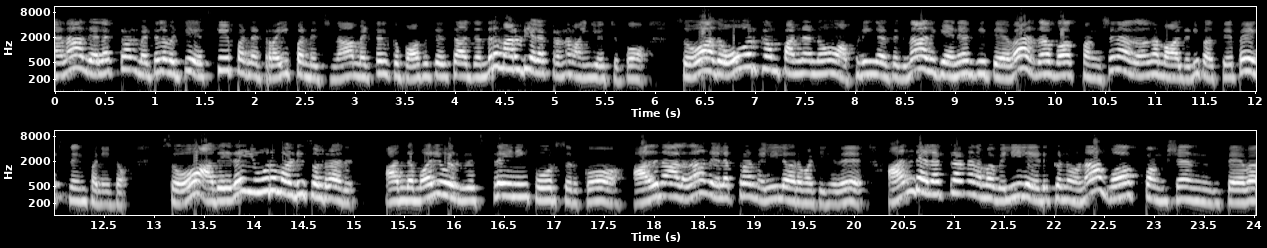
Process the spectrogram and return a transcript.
ஏன்னா அந்த எலக்ட்ரான் மெட்டலை விட்டு எஸ்கேப் பண்ண ட்ரை பண்ணுச்சுன்னா மெட்டலுக்கு பாசிட்டிவ் சார்ஜ் வந்து மறுபடியும் எலக்ட்ரானை வாங்கி வச்சுக்கும் ஸோ அதை ஓவர் கம் பண்ணணும் அப்படிங்கிறதுக்கு தான் அதுக்கு எனர்ஜி தேவை. அதுதான் ஒர்க் ஃபங்க்ஷன் அதெல்லாம் நம்ம ஆல்ரெடி ஃபர்ஸ்ட் போய் எக்ஸ்பிளைன் பண்ணிட்டோம். ஸோ அதே தான் இவரும் மறுபடியும் சொல்றாரு. அந்த மாதிரி ஒரு ரிஸ்ட்ரைனிங் ஃபோர்ஸ் இருக்கும் அதனால தான் அந்த எலக்ட்ரான் வெளியில் வர மாட்டேங்குது. அந்த எலக்ட்ரானை நம்ம வெளியில் எடுக்கணும்னா ஒர்க் ஃபங்க்ஷன் தேவை.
